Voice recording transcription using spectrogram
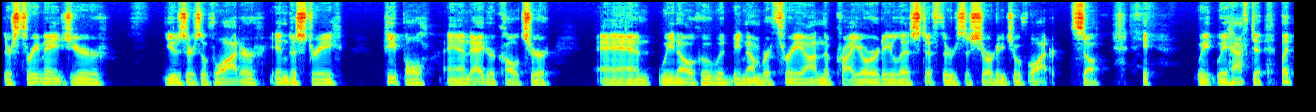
there's three major users of water industry people and agriculture and we know who would be number three on the priority list if there's a shortage of water so we, we have to but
